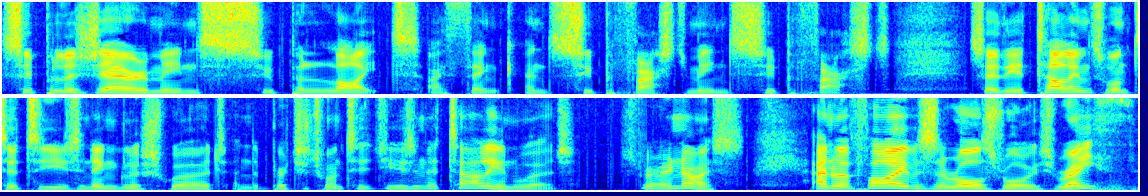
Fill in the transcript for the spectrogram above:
Superleggera means super light, I think, and superfast means super fast. So the Italians wanted to use an English word, and the British wanted to use an Italian word. It's very nice. And number five is the Rolls Royce Wraith,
